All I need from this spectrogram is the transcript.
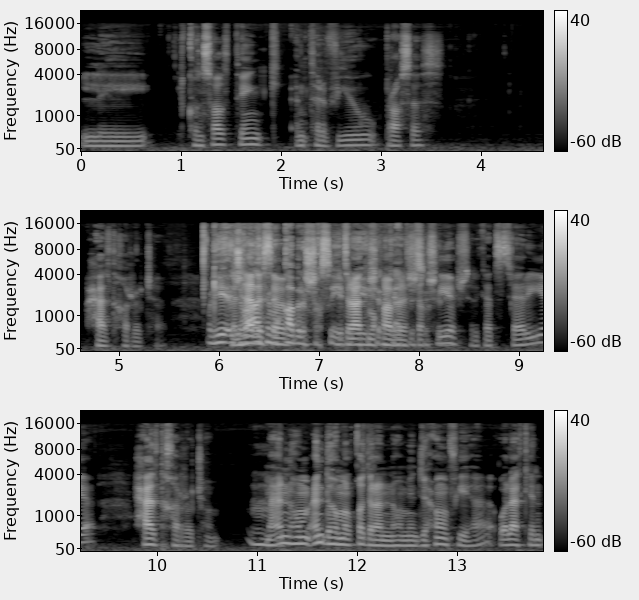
لل consulting interview process حال تخرجها هي اجراءات المقابله الشخصية إجراءات المقابله الشخصية. في الشركات الاستشاريه حال تخرجهم مم. مع إنهم عندهم القدرة إنهم ينجحون فيها ولكن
